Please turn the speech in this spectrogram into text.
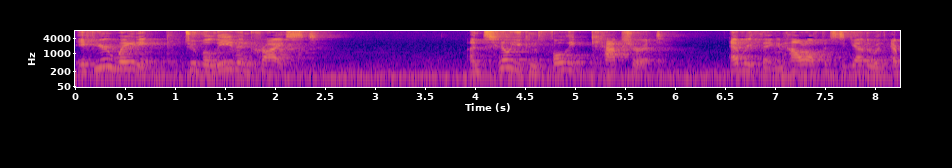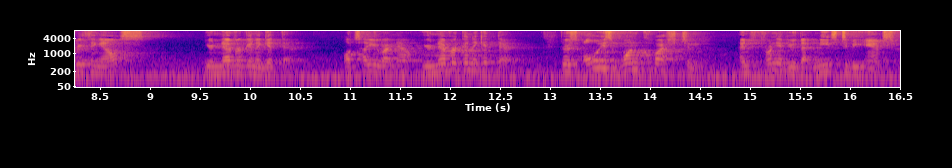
If you're waiting to believe in Christ until you can fully capture it, everything, and how it all fits together with everything else, you're never going to get there. I'll tell you right now, you're never going to get there. There's always one question in front of you that needs to be answered.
